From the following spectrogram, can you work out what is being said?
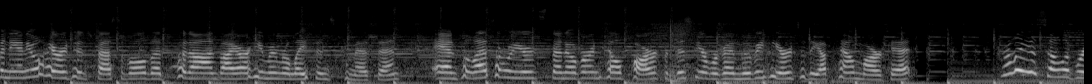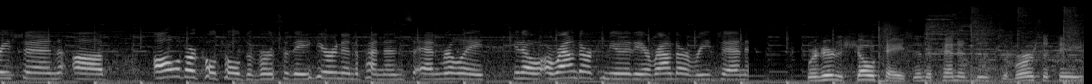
an annual Heritage Festival that's put on by our Human Relations Commission. And for the last several years, it's been over in Hill Park, but this year we're going to move it here to the Uptown Market. It's really a celebration of all of our cultural diversity here in Independence and really, you know, around our community, around our region. We're here to showcase Independence's diversity.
